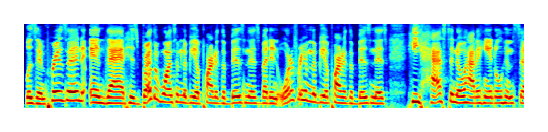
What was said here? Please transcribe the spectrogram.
was in prison and that his brother wants him to be a part of the business. But in order for him to be a part of the business, he has to know how to handle himself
